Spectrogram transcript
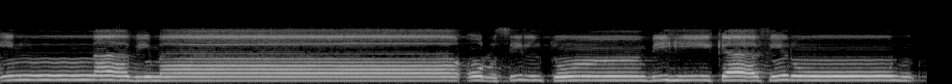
إنا بما أرسلتم به كافرون.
